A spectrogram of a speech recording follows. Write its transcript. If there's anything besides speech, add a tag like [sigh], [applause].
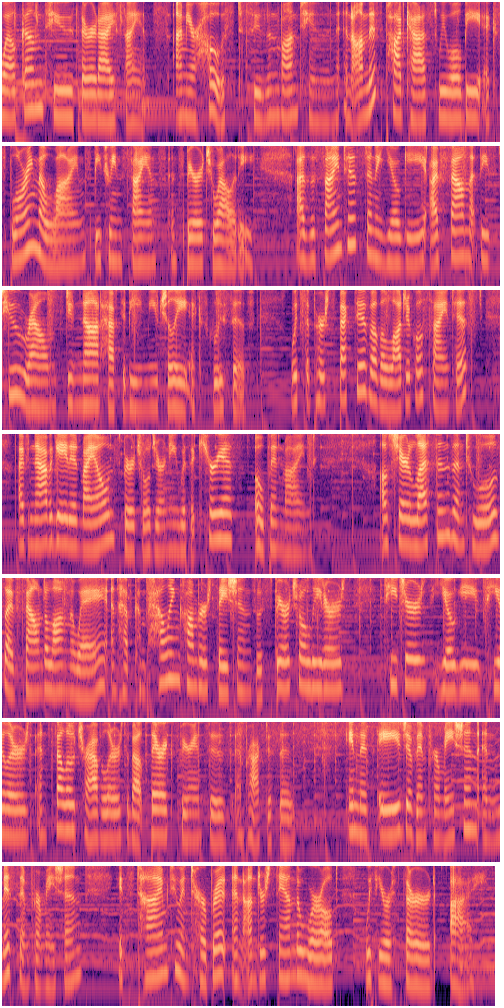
Welcome to Third Eye Science. I'm your host, Susan Bontoon, and on this podcast, we will be exploring the lines between science and spirituality. As a scientist and a yogi, I've found that these two realms do not have to be mutually exclusive. With the perspective of a logical scientist, I've navigated my own spiritual journey with a curious, open mind. I'll share lessons and tools I've found along the way and have compelling conversations with spiritual leaders, teachers, yogis, healers, and fellow travelers about their experiences and practices. In this age of information and misinformation, it's time to interpret and understand the world with your third eye.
